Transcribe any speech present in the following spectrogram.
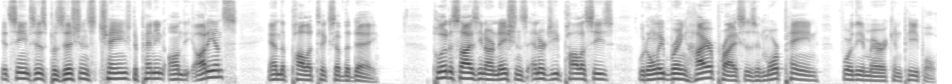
It seems his positions change depending on the audience and the politics of the day. Politicizing our nation's energy policies would only bring higher prices and more pain for the American people.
